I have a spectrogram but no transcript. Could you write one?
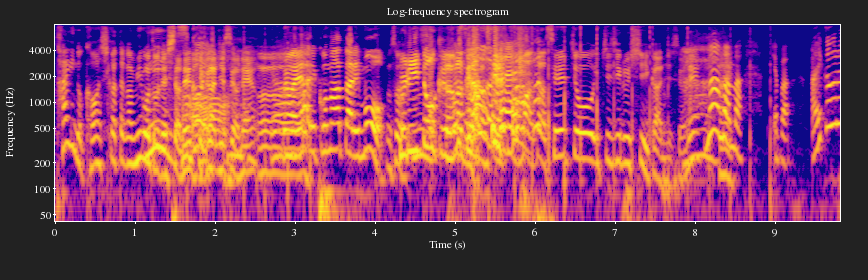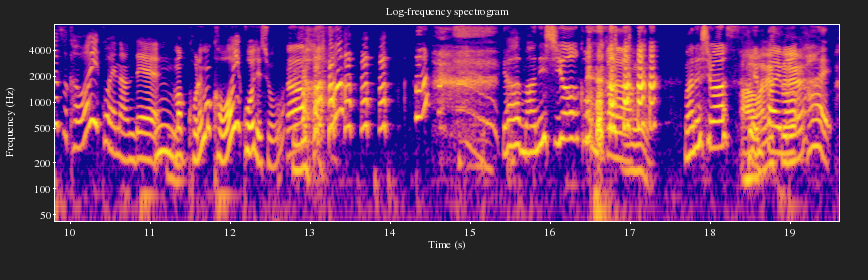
タイのかわし方が見事でしたね、う。んって感じですよね、う。ん。でもやはりこの辺りもフリートークがうまくなってるね。まあだから成長著しい感じですよね。まあまあまあやっぱ相変わらず可愛い声なんで、うん。まあこれも可愛い声でしょ？い や真似しよう今度から。真似しますあ先輩も。真似する？はい。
